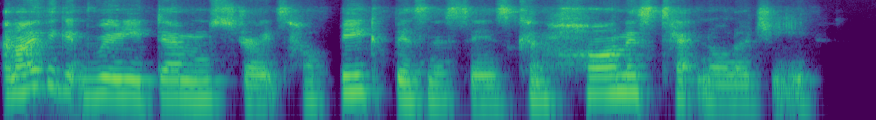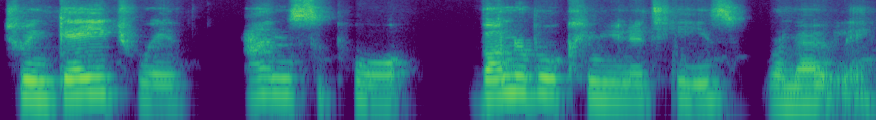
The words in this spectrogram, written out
And I think it really demonstrates how big businesses can harness technology to engage with and support vulnerable communities remotely.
